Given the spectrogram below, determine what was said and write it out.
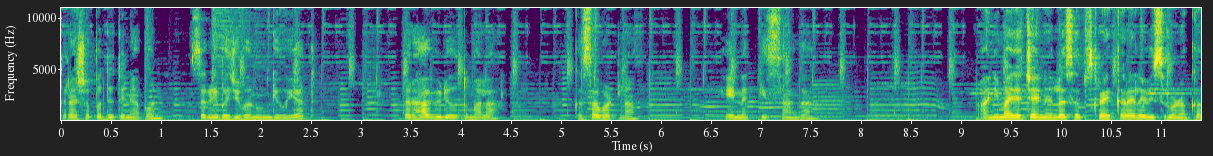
तर अशा पद्धतीने आपण सगळी भजी बनवून घेऊयात. तर हा व्हिडिओ तुम्हाला कसा वाटला हे नक्कीच सांगा. आणि माझ्या चॅनलला सबस्क्राईब करायला विसरू नका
